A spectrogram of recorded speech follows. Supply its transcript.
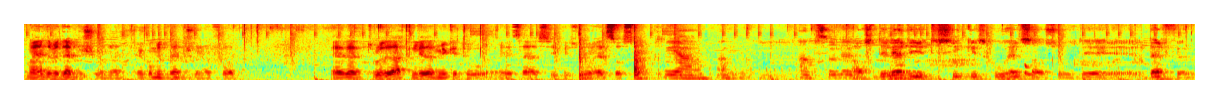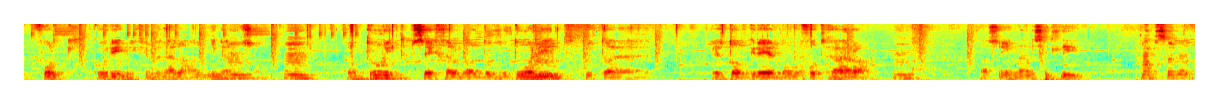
Vad händer med den personen? Hur kommer den personen få? Jag jag tror det kan leda mycket till eh, så här, psykisk ohälsa och sånt. Ja, Mm. absolut. Alltså det leder ju till psykisk ohälsa och så. Det är därför folk går in i kriminella handlingar Mm. och sånt. Mm. De tror inte på sig själva, de mår dåligt utav, utav grejer de har fått höra. Mm. Alltså innan i sitt liv. Absolut.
